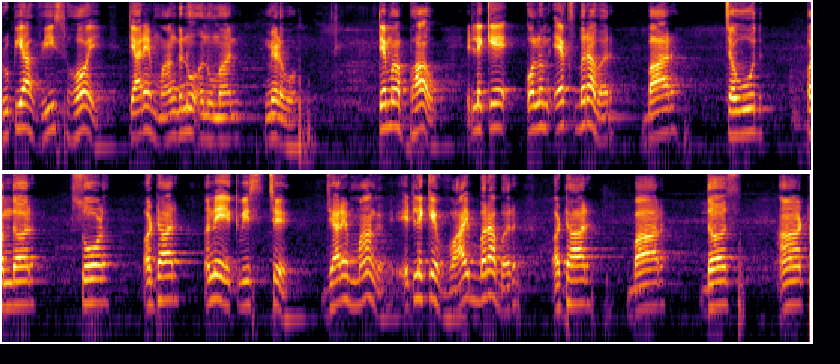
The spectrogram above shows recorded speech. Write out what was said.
રૂપિયા વીસ હોય ત્યારે માંગનું અનુમાન મેળવો. તેમાં ભાવ એટલે કે કોલમ એક્સ બરાબર બાર, ચૌદ, પંદર, સોળ, અઢાર અને એકવીસ છે. જ્યારે માંગ એટલે કે વાય બરાબર અઢાર, બાર, દસ, આઠ,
